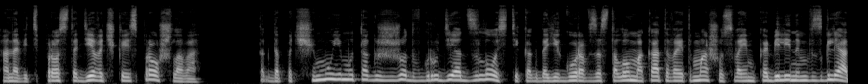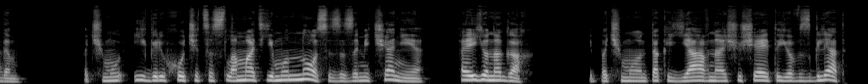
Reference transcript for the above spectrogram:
Она ведь просто девочка из прошлого. Тогда почему ему так жжет в груди от злости, когда Егоров за столом окатывает Машу своим кабелиным взглядом? Почему Игорю хочется сломать ему нос из-за замечания о ее ногах? И почему он так явно ощущает ее взгляд,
